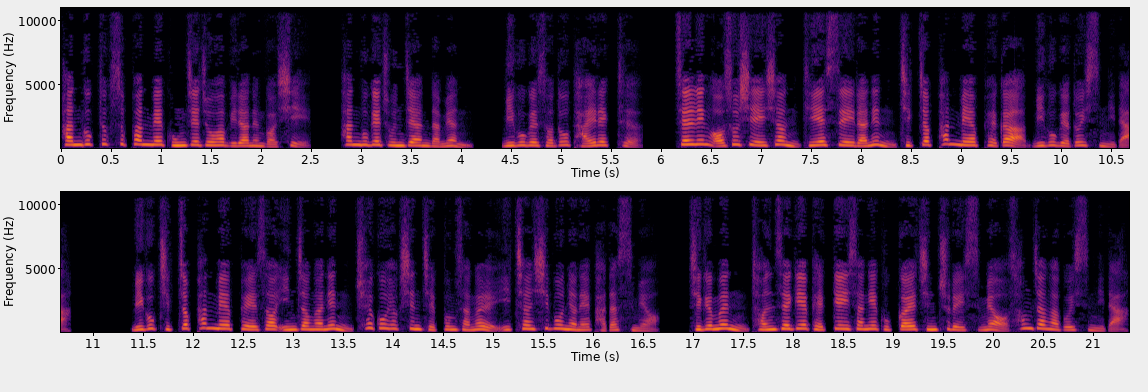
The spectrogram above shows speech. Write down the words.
한국 특수판매 공제조합이라는 것이 한국에 존재한다면 미국에서도 다이렉트 셀링 어소시에이션 DSA라는 직접 판매협회가 미국에도 있습니다. 미국 직접 판매협회에서 인정하는 최고 혁신 제품상을 2015년에 받았으며 지금은 전 세계 100개 이상의 국가에 진출해 있으며 성장하고 있습니다.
